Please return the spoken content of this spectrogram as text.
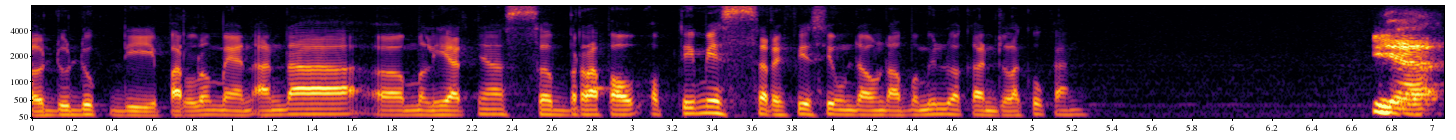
uh, duduk di parlemen. Anda uh, melihatnya seberapa optimis revisi undang-undang pemilu akan dilakukan? Iya,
